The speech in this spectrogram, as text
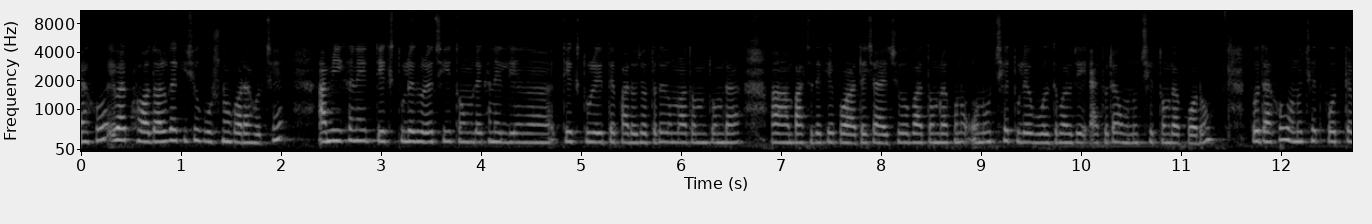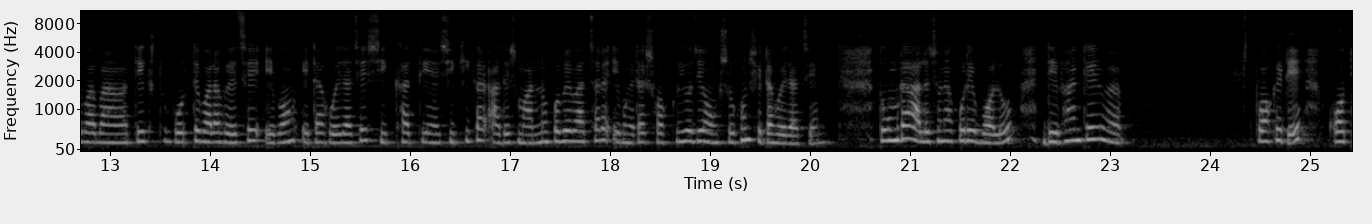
দেখো, এবার খ দলকে কিছু প্রশ্ন করা হচ্ছে। আমি এখানে টেক্সট তুলে ধরেছি, তোমরা এখানে টেক্সট তুলে দিতে পারো। যতটা তোমরা তোমরা বাচ্চাদেরকে পড়াতে চাইছো বা তোমরা কোনো অনুচ্ছেদ তুলে বলতে পারো যে এতটা অনুচ্ছেদ তোমরা পড়ো। তো দেখো, অনুচ্ছেদ পড়তে বা টেক্সট পড়তে বলা হয়েছে এবং এটা হয়ে যাচ্ছে শিক্ষার্থী, শিক্ষিকার আদেশ মান্য করবে বাচ্চারা এবং এটা সক্রিয় যে অংশগ্রহণ সেটা হয়ে যাচ্ছে। তোমরা আলোচনা করে বলো ডেভান্টের পকেটে কত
